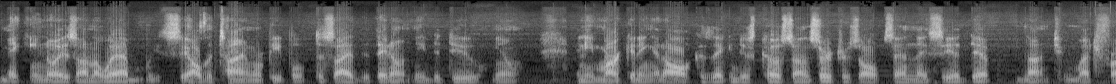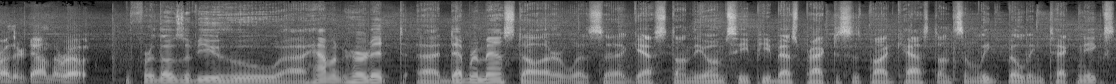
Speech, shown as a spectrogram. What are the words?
making noise on the web we see all the time where people decide that they don't need to do you know any marketing at all because they can just coast on search results and they see a dip not too much farther down the road for those of you who uh, haven't heard it, uh, Debra Mastaler was a guest on the OMCP Best Practices podcast on some link building techniques,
